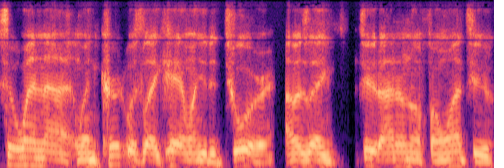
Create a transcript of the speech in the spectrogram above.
so when uh, when Kurt was like, "Hey, I want you to tour," I was like, "Dude, I don't know if I want to."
